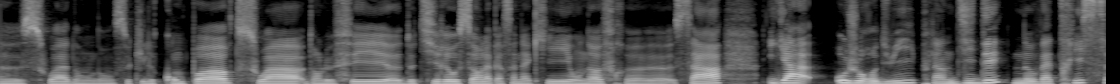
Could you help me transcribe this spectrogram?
euh, soit dans, ce qu'ils comportent, soit dans le fait euh, de tirer au sort la personne à qui on offre euh, ça. Il y a aujourd'hui plein d'idées novatrices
